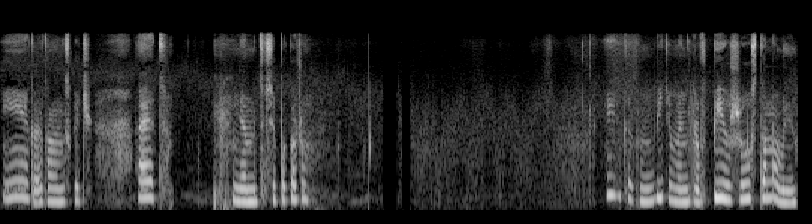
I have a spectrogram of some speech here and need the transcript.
и когда он скачает, я вам это все покажу. И как мы видим, Minecraft P уже установлен.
